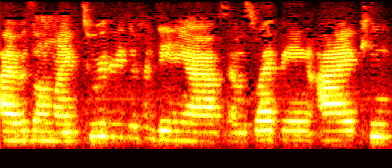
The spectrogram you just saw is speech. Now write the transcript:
I was on like two or three different dating apps. I was swiping. I can,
